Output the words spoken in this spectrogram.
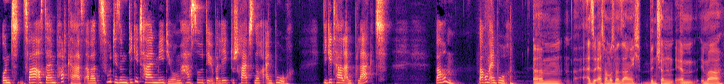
und zwar aus deinem Podcast, aber zu diesem digitalen Medium hast du dir überlegt, du schreibst noch ein Buch. Digital Unplugged. Warum? Warum ein Buch? Ähm, also erstmal muss man sagen, ich bin schon ähm, immer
